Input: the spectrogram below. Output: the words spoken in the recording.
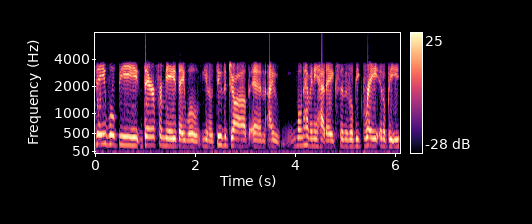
they will be there for me. They will, you know, do the job and I won't have any headaches and it'll be great. It'll be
